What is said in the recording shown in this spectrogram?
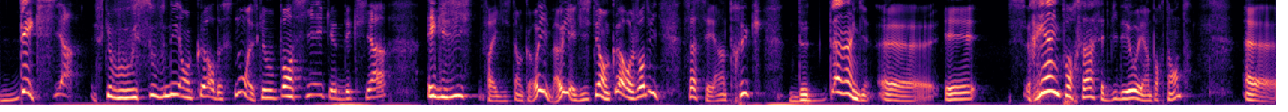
Dexia est-ce que vous vous souvenez encore de ce nom? Est-ce que vous pensiez que Dexia existe, enfin existait encore, oui, bah oui, existait encore aujourd'hui. Ça, c'est un truc de dingue. Euh, et rien que pour ça, cette vidéo est importante. Euh,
